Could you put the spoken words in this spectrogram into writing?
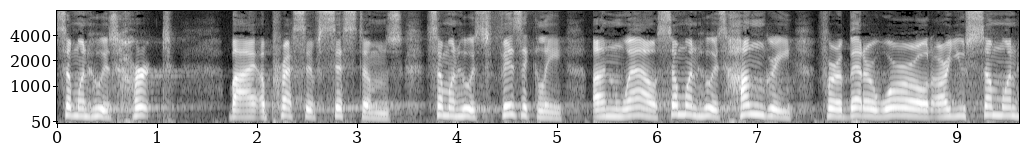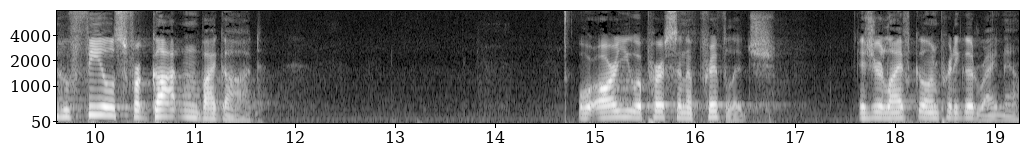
Someone who is hurt by oppressive systems, someone who is physically unwell, someone who is hungry for a better world? Are you someone who feels forgotten by God? Or are you a person of privilege? Is your life going pretty good right now?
